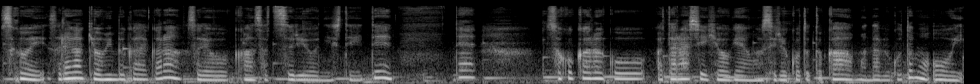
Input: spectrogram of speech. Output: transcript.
すごいそれが興味深いからそれを観察するようにしていてでそこからこう新しい表現をすることとか学ぶことも多い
